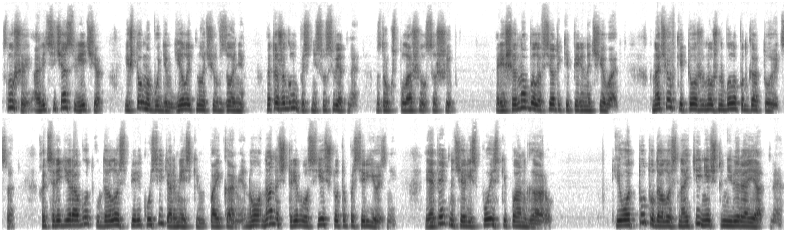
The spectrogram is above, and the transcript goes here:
«Слушай, а ведь сейчас вечер, и что мы будем делать ночью в зоне? Это же глупость несусветная», – вдруг сполошился Шип. Решено было все-таки переночевать. К ночевке тоже нужно было подготовиться. Хоть среди работ удалось перекусить армейскими пайками, но на ночь требовалось съесть что-то посерьезней. И опять начались поиски по ангару. И вот тут удалось найти нечто невероятное.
